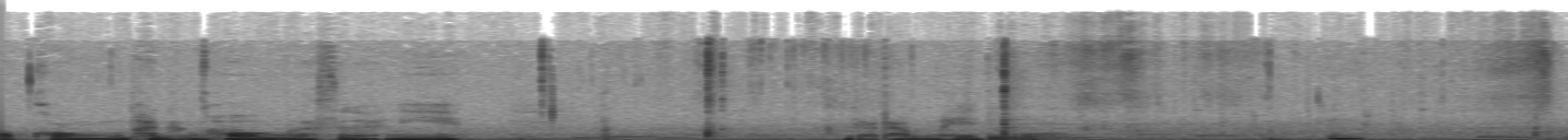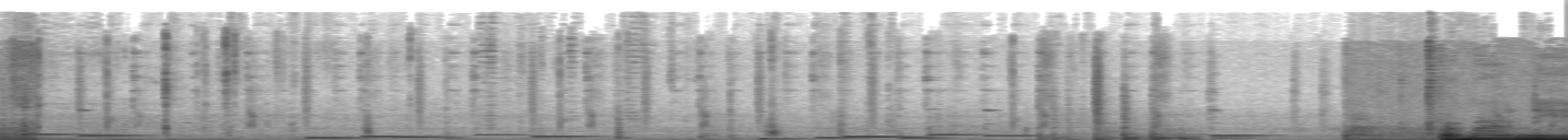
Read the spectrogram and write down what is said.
อบของผนังห้องลักษณะนี้ เดี๋ยวทำให้ดู ประมาณนี้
